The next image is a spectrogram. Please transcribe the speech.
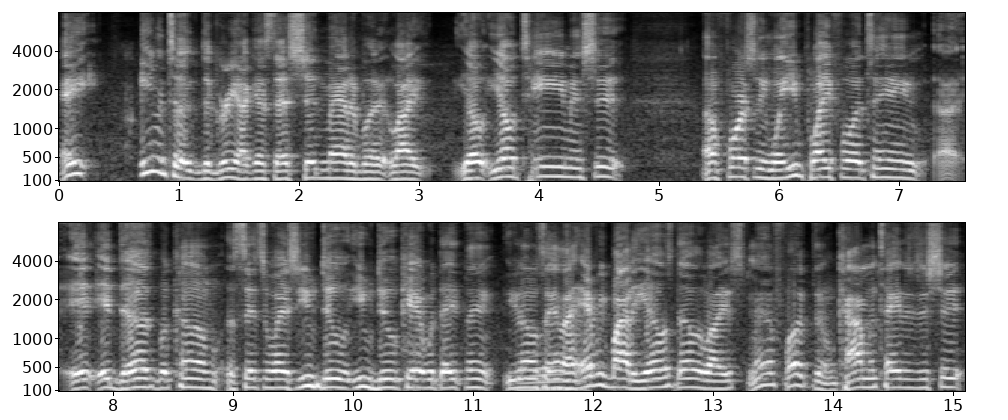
and even to a degree, I guess that shouldn't matter. But like your your team and shit. Unfortunately, when you play for a team, uh, it, it does become a situation. You do you do care what they think. You know what I'm saying? Like everybody else though, like man, fuck them commentators and shit.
